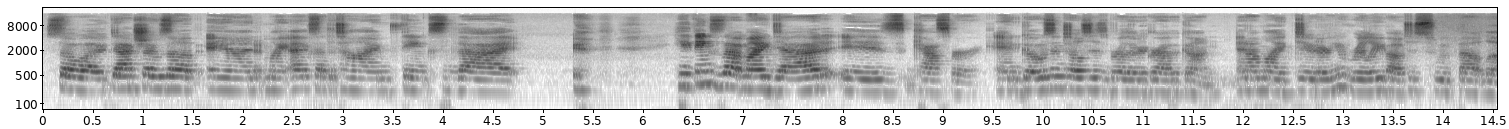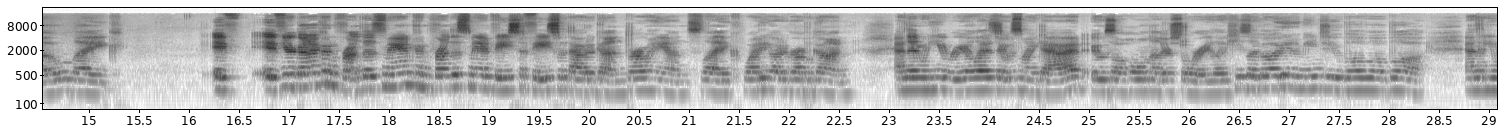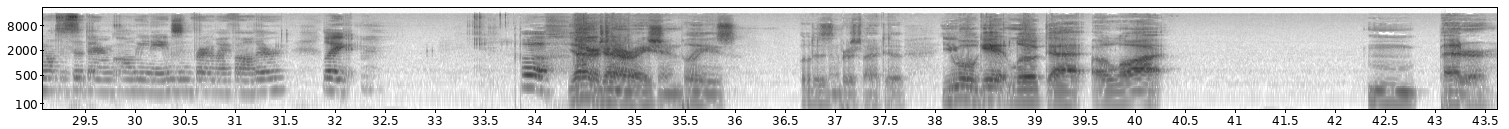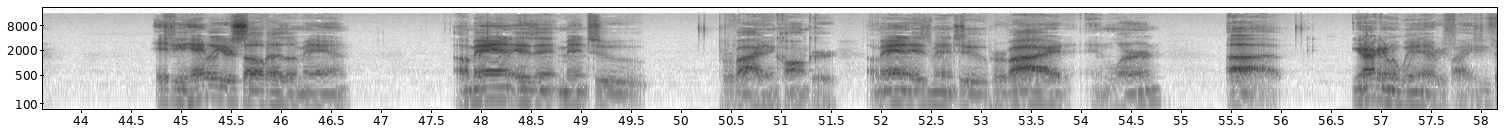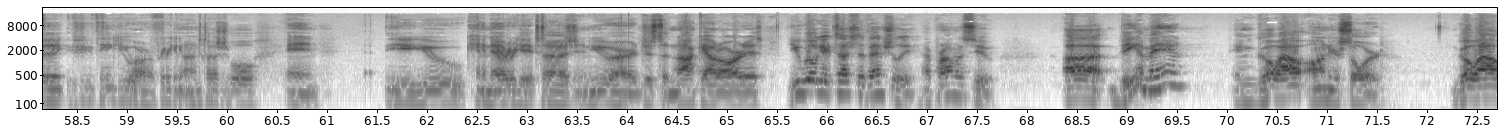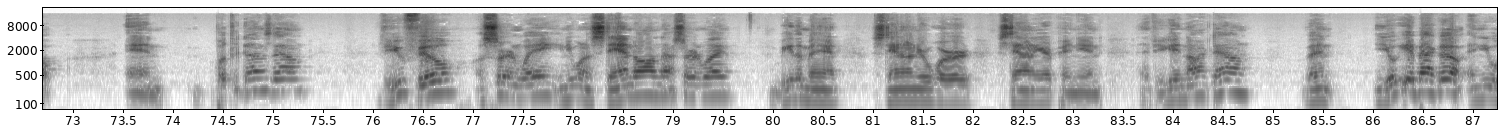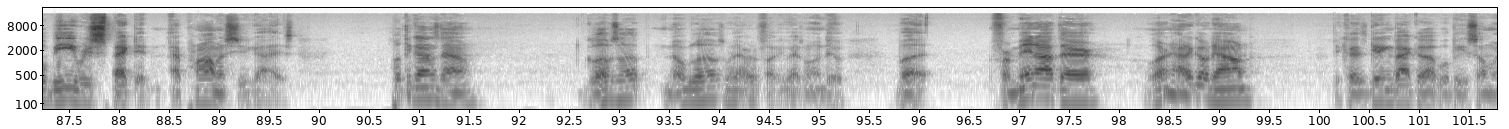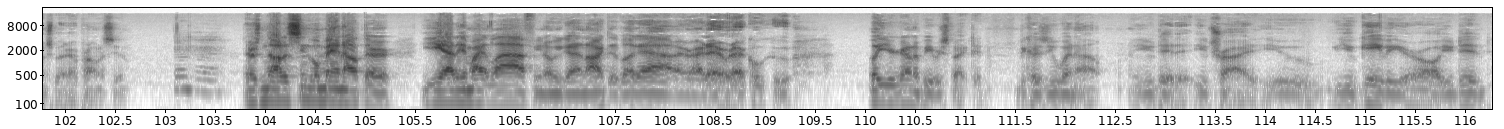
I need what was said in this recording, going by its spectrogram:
So uh, dad shows up, and my ex at the time thinks that he thinks that my dad is Casper and goes and tells his brother to grab a gun. And I'm like, dude, are you really about to swoop that low? Like, if if you're gonna confront this man, confront this man face to face without a gun. Throw hands. Like, why do you gotta grab a gun? And then when he realized it was my dad, it was a whole nother story. Like he's like, Oh, I didn't mean to, blah blah blah. And then he wants to sit there and call me names in front of my father. Like Ugh. Younger generation, please put this in perspective. You will get looked at a lot better if you handle yourself as a man. A man isn't meant to provide and conquer. A man is meant to provide and learn, uh, you're not gonna win every fight. If you think if you think you are freaking untouchable and you, you can never get touched and you are just a knockout artist, you will get touched eventually. I promise you. Uh, be a man and go out on your sword. Go out and put the guns down. If you feel a certain way and you want to stand on that certain way, be the man. Stand on your word. Stand on your opinion. And if you get knocked down, then you'll get back up and you will be respected. I promise you guys. Put the guns down. Gloves up, no gloves, whatever the fuck you guys want to do. But for men out there, learn how to go down because getting back up will be so much better, I promise you. Mm-hmm. There's not a single man out there. Yeah, they might laugh, you know, you got knocked the fuck out, right there, right, cool, cool. But you're gonna be respected because you went out, you did it, you tried, you you gave it your all, you did.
